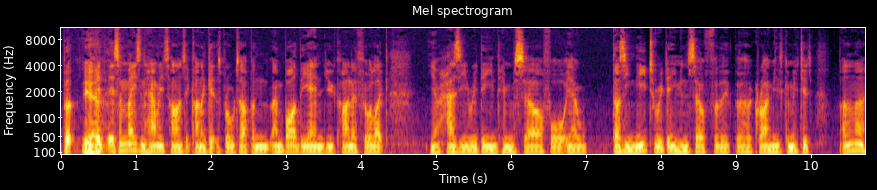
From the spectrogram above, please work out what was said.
But Yeah. it, it's amazing how many times it kind of gets brought up, and and by the end, you kind of feel like, you know, has he redeemed himself, or you know, does he need to redeem himself for the, the crime he's committed? I don't know.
